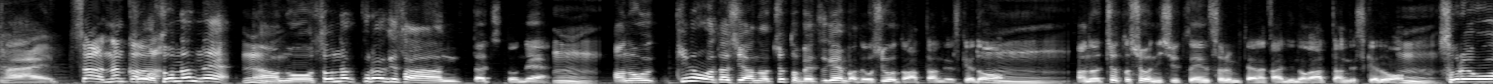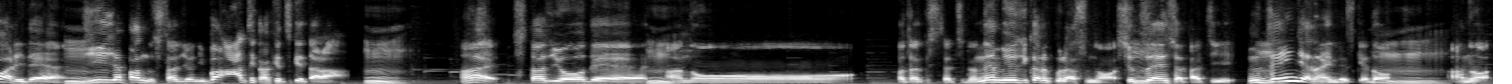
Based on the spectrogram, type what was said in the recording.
はいさあ、なんか、そうそんなね、うんあのそんなクラゲさんたちとね、うん。あの昨日私あのちょっと別現場でお仕事あったんですけど、うん。あのちょっとショーに出演するみたいな感じのがあったんですけど、うんそれ終わりで、うん G ジャパンのスタジオにバーって駆けつけたら、うん。はい、スタジオで、うんあのー私たちのねミュージカルクラスの出演者たち、うん全員じゃないんですけど、うんうん。あの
